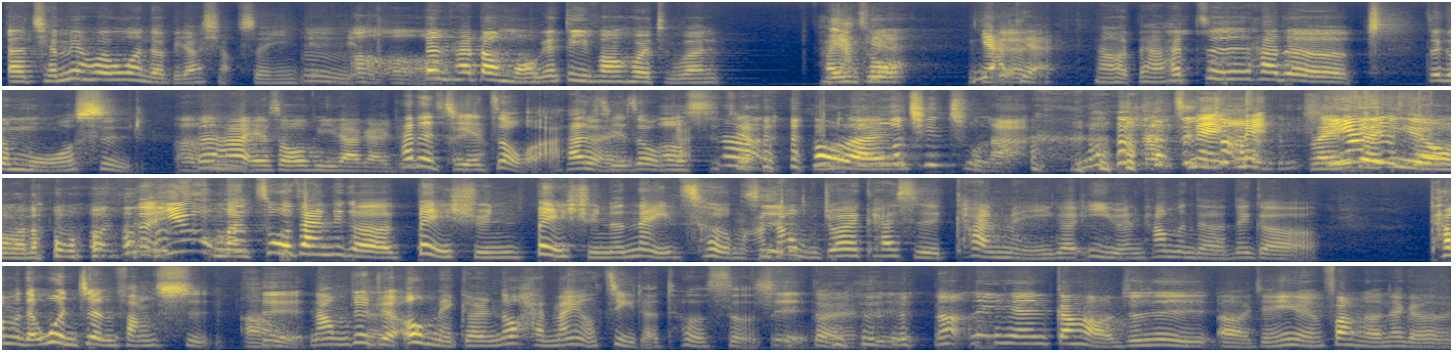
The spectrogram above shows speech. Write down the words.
呃前面会问的比较小声一点点，但他到某个地方会突然拍桌。压起来，然后他他这是他的这个模式，这是他 SOP 大概，他的节奏啊，他的节奏感。是这样。后来摸清楚啦，每每每一个议员我们都摸。对，因为我们坐在那个备询备询的那一侧嘛，那我们就会开始看每一个议员他们的那个他们的问政方式，是，然后我们就觉得哦，每个人都还蛮有自己的特色，是对。那那天刚好就是呃，检议员放了那个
